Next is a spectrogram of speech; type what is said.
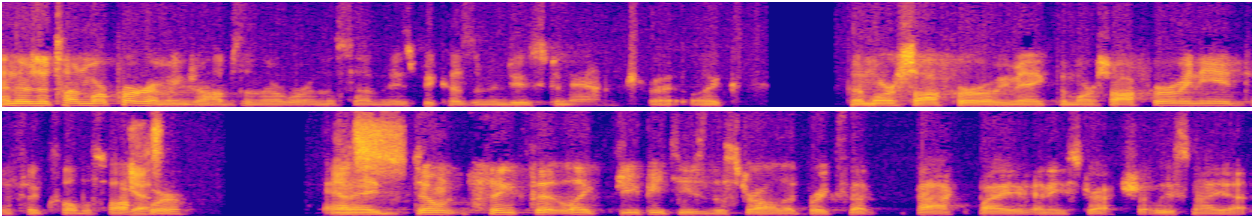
and there's a ton more programming jobs than there were in the 70s because of induced demand right? Like the more software we make the more software we need to fix all the software. And Yes. i don't think that like gpt is the straw that breaks that back by any stretch at least not yet.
